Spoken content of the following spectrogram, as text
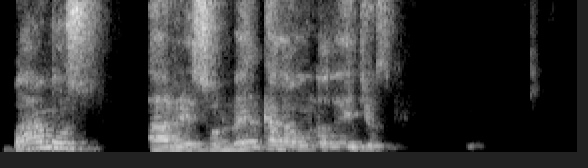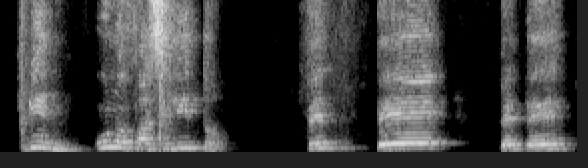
Vamos a resolver cada uno de ellos. Bien, uno facilito. P, P, PT,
